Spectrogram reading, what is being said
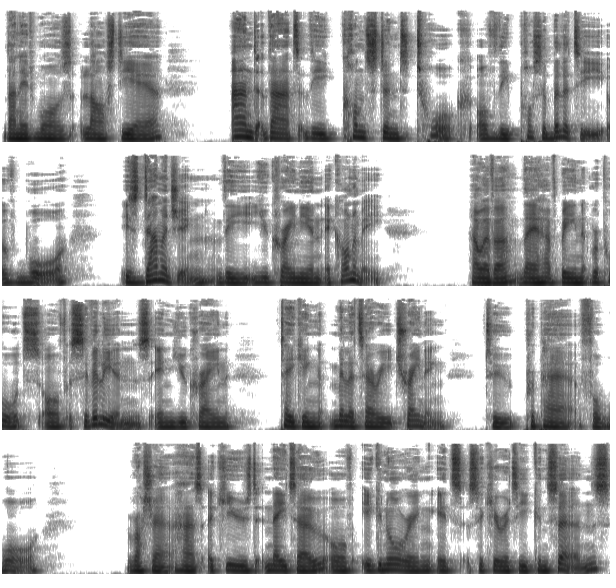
than it was last year, and that the constant talk of the possibility of war is damaging the Ukrainian economy. However, there have been reports of civilians in Ukraine taking military training to prepare for war. Russia has accused NATO of ignoring its security concerns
